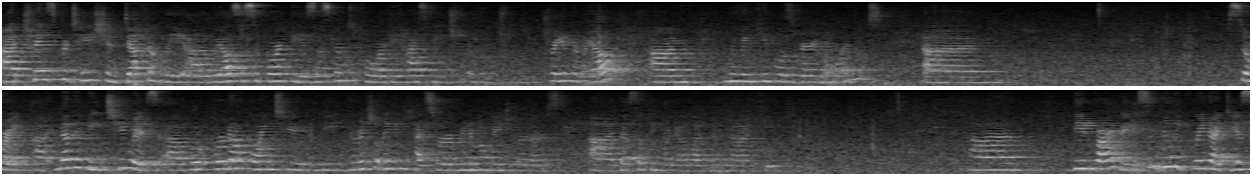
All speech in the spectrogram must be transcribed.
Uh, transportation, definitely. Uh, we also support the assessment for the high-speed tr train, the rail. Um, moving people is very important. Um, sorry, uh, another thing too is uh, we're, we're, not going to, the provincial income tax for minimum wage earners, uh, that's something we're going to let them uh, keep. Um, the environment, some really great ideas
